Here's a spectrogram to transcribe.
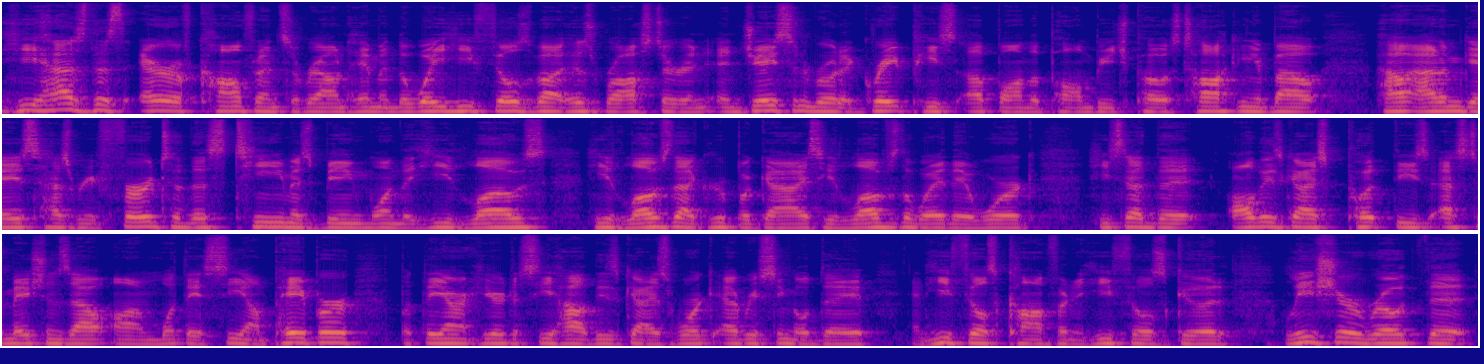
he has this air of confidence around him and the way he feels about his roster. And, and Jason wrote a great piece up on the Palm Beach Post talking about how Adam Gase has referred to this team as being one that he loves. He loves that group of guys. He loves the way they work. He said that all these guys put these estimations out on what they see on paper, but they aren't here to see how these guys work every single day. And he feels confident. He feels good. Lieser wrote that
